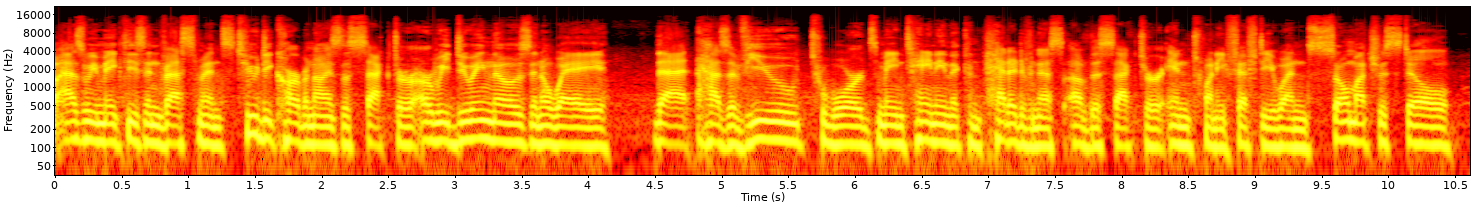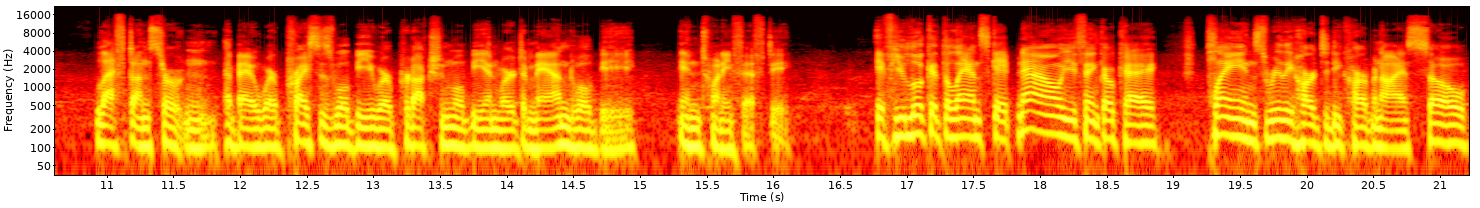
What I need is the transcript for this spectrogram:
As we make these investments to decarbonize the sector, are we doing those in a way that has a view towards maintaining the competitiveness of the sector in 2050 when so much is still left uncertain about where prices will be, where production will be, and where demand will be in 2050? If you look at the landscape now, you think, okay, planes really hard to decarbonize. So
